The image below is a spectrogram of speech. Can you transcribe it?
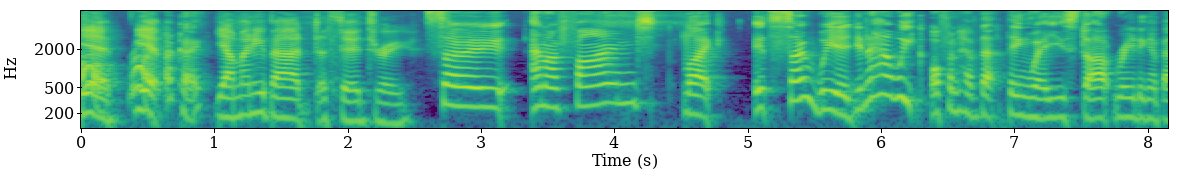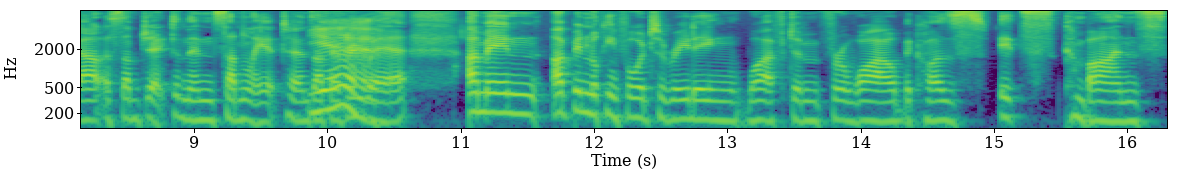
Yeah, Oh, right. yeah. Okay. Yeah, I'm only about a third through. So, and I find like it's so weird. You know how we often have that thing where you start reading about a subject and then suddenly it turns up Yeah. everywhere. I mean, I've been looking forward to reading Wifedom for a while because it combines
